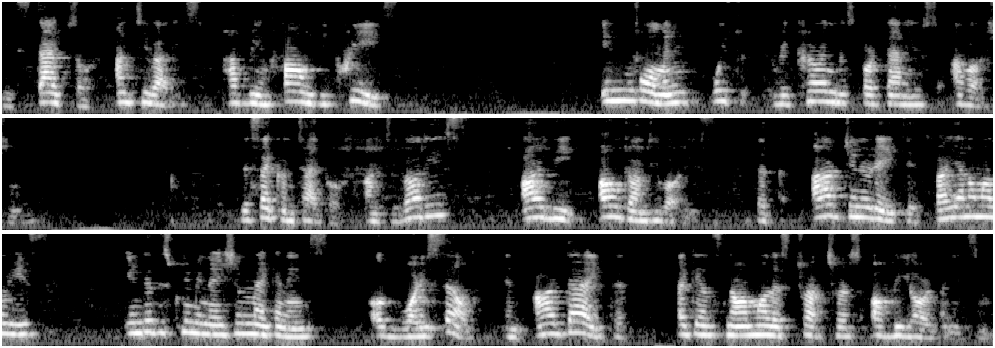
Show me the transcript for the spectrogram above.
These types of antibodies have been found decreased in women with recurrent spontaneous abortion. The second type of antibodies are the autoantibodies that are generated by anomalies in the discrimination mechanisms of body self and are directed against normal structures of the organism.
